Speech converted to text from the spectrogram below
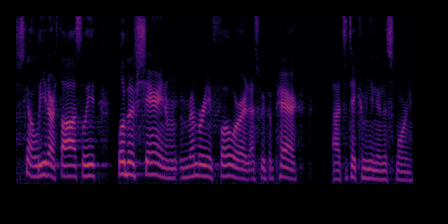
she's going to lead our thoughts, lead a little bit of sharing and remembering forward as we prepare uh, to take communion this morning.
